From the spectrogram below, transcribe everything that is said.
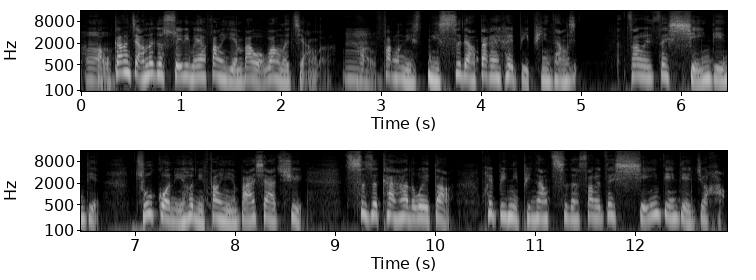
好，我刚刚讲那个水里面要放盐巴，我忘了讲了。好，放你你适量，大概会比平常。稍微再咸一点点，煮滚了以后你放盐巴下去，试试看它的味道，会比你平常吃的稍微再咸一点点就好。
